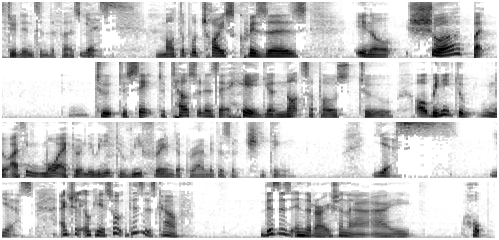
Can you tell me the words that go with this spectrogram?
students in the first place. Yes. Multiple choice quizzes, you know, sure, but to to say to tell students that hey, you're not supposed to, or we need to, you know, I think more accurately, we need to reframe the parameters of cheating. Yes. Yes. Actually, okay, so this is kind of this is in the direction that I hoped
